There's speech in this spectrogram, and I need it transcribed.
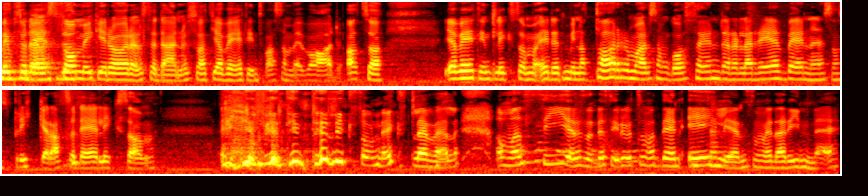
Typ vet du, det är så mycket rörelse där nu så att jag vet inte vad som är vad. Alltså, jag vet inte liksom, är det mina tarmar som går sönder eller revbenen som spricker? Alltså det är liksom jag vet inte, liksom next level. Om man ser så det ser ut som att det är en alien som är där inne.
